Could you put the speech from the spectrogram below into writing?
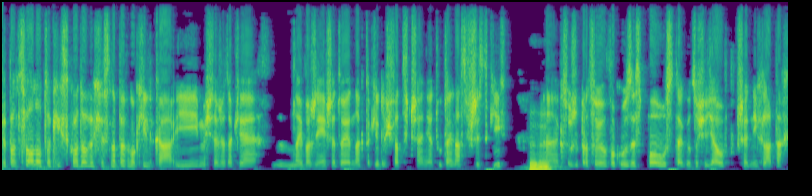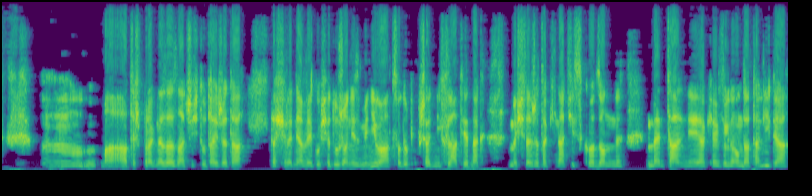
Wie pan co, no takich składowych jest na pewno kilka i myślę, że takie najważniejsze to jednak takie doświadczenie tutaj nas wszystkich, mhm. E, którzy pracują wokół zespołu z tego, co się działo w poprzednich latach. Mm, a też pragnę zaznaczyć tutaj, że ta, ta średnia wieku się dużo nie zmieniła co do poprzednich lat. Jednak myślę, że taki nacisk kładzony mentalnie, jak, jak wygląda ta liga,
